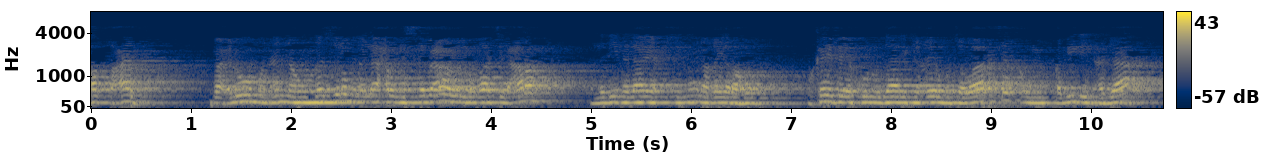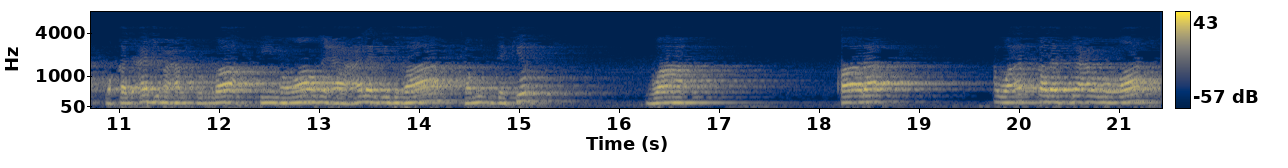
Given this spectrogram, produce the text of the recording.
قطعا معلوم أنه منزل من الأحرف السبعة واللغات العرب الذين لا يحسنون غيره وكيف يكون ذلك غير متواتر أو من قبيل الأداء؟ وقد أجمع القراء في مواضع على الإدغام كمدكر. وقال وأثقلت دعوة الله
